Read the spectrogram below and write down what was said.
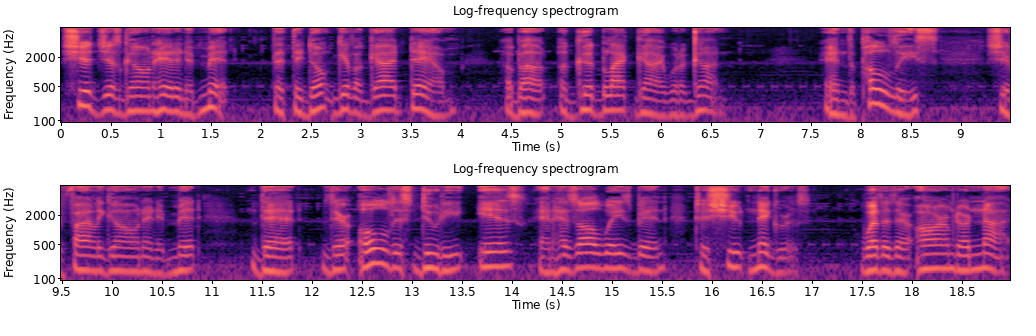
should just go on ahead and admit that they don't give a goddamn about a good black guy with a gun. And the police should finally go on and admit that their oldest duty is and has always been to shoot niggers, whether they're armed or not.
